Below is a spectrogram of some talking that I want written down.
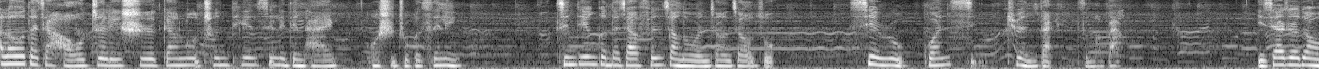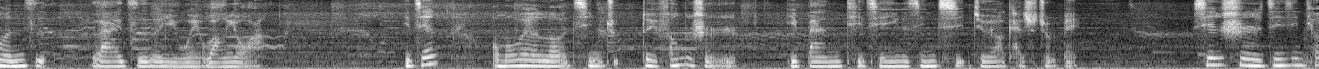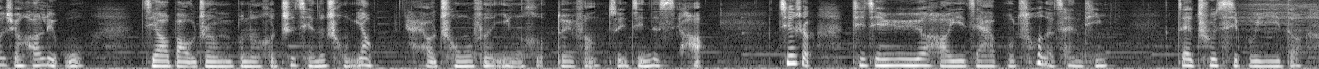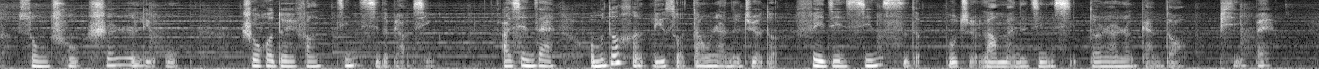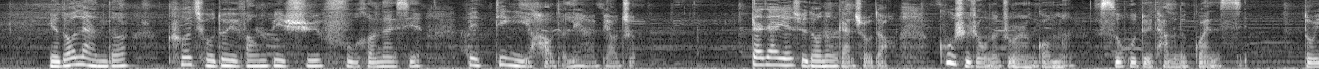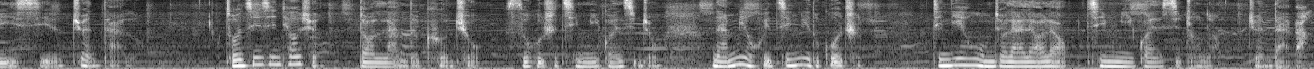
Hello，大家好，这里是甘露春天心理电台，我是主播 c e l i n e 今天跟大家分享的文章叫做《陷入关系倦怠怎么办》。以下这段文字来自的一位网友啊。以前我们为了庆祝对方的生日，一般提前一个星期就要开始准备，先是精心挑选好礼物。既要保证不能和之前的重样，还要充分迎合对方最近的喜好。接着，提前预约好一家不错的餐厅，再出其不意地送出生日礼物，收获对方惊喜的表情。而现在，我们都很理所当然地觉得，费尽心思的布置浪漫的惊喜都让人感到疲惫，也都懒得苛求对方必须符合那些。被定义好的恋爱标准，大家也许都能感受到，故事中的主人公们似乎对他们的关系都一些倦怠了。从精心挑选到懒得苛求，似乎是亲密关系中难免会经历的过程。今天我们就来聊聊亲密关系中的倦怠吧。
